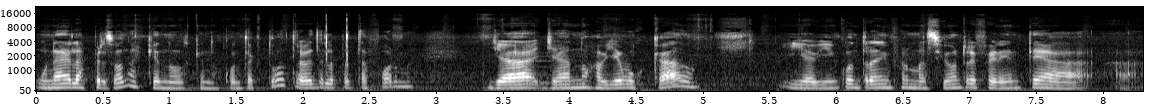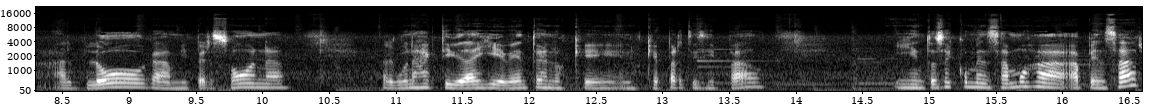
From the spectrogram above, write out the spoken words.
una de las personas que nos, que nos contactó a través de la plataforma ya, ya nos había buscado y había encontrado información referente a, al blog, a mi persona, algunas actividades y eventos en los que, en los que he participado. Y entonces comenzamos a, a pensar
